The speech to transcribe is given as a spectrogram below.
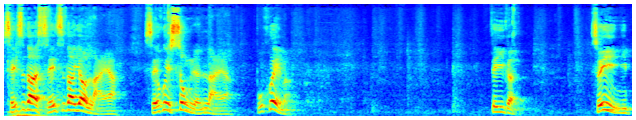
谁知道谁知道要来啊？谁会送人来啊？不会嘛？第一个，所以你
